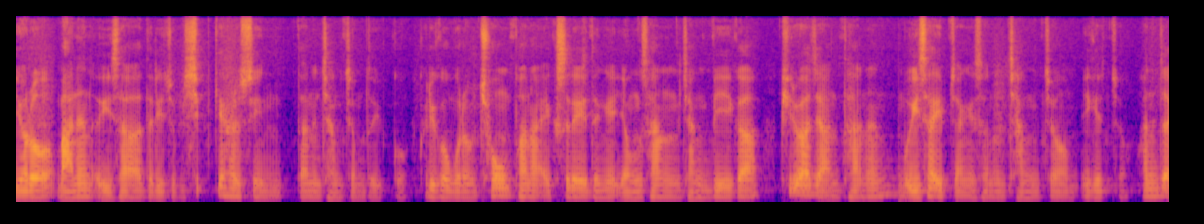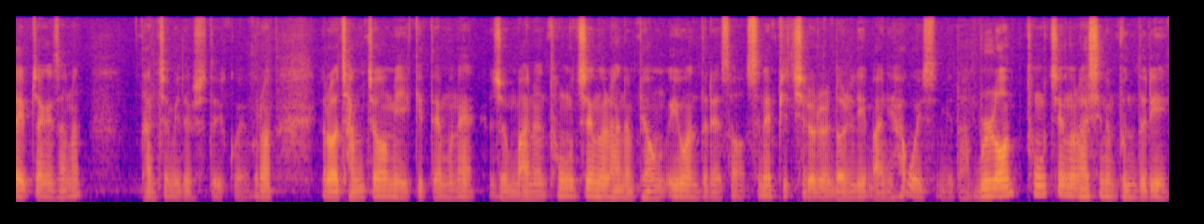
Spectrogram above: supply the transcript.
여러 많은 의사들이 좀 쉽게 할 수 있다는 장점도 있고 그리고 그럼 초음파나 엑스레이 등의 영상 장비가 필요하지 않다는 뭐 의사 입장에서는 장점이겠죠. 환자 입장에서는 단점이 될 수도 있고요. 그런 여러 장점이 있기 때문에 좀 많은 통증을 하는 병의원들에서 스냅피 치료를 널리 많이 하고 있습니다. 물론 통증을 하시는 분들이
